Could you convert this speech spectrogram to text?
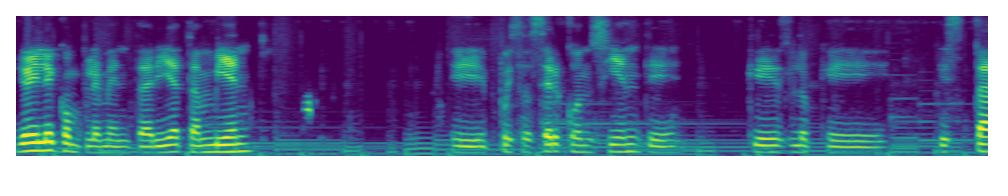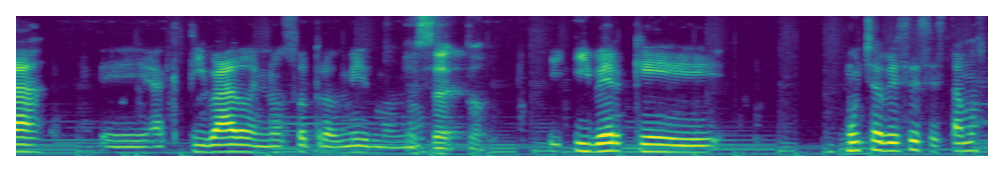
Yo ahí le complementaría también, eh, pues, hacer consciente qué es lo que está eh, activado en nosotros mismos, ¿no? Exacto. Y, y ver que muchas veces estamos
